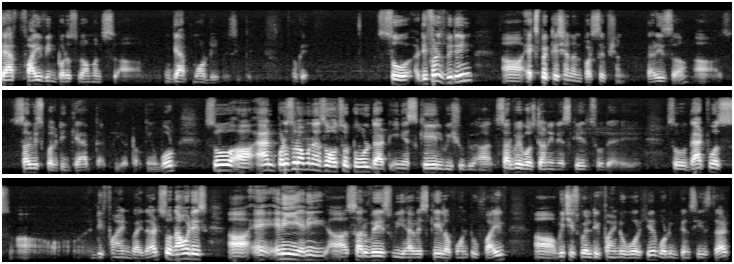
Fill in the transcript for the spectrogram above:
gap 5 in Parasuraman's uh, gap model basically okay. So, difference between uh, expectation and perception that is a service quality gap that we are talking about. So, uh, and Parasuraman has also told that in a scale we should uh, survey was done in a scale. So, the, so that was uh, defined by that. So, nowadays uh, any any uh, surveys we have a scale of 1 to 5 uh, which is well defined over here what you can see is that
